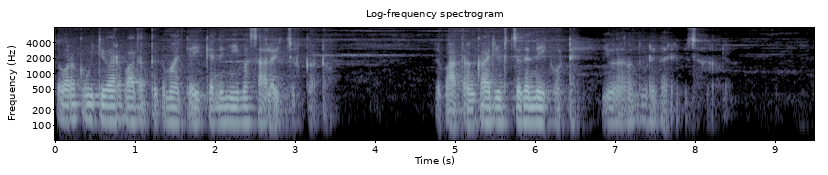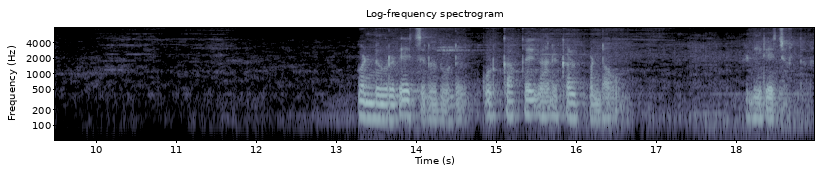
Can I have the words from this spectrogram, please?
ചോറൊക്കെ ഊറ്റി വേറെ പാത്രത്തേക്ക് മാറ്റി തന്നെ നീ മസാല വെച്ചെടുക്കുക കേട്ടോ ഒരു പാത്രം കരി ഇടിച്ചത് തന്നെ ആയിക്കോട്ടെ. ഇനി വേറെ ഒന്നുകൂടി കരി അടിപ്പിച്ചാൽ വെണ്ണൂറ് വെച്ചിടുന്നതുകൊണ്ട് കൊടുക്കാക്ക കഴുകാനൊക്കെ എളുപ്പമുണ്ടാവും. എണ്ണീര് തേച്ച് കൊടുത്തത്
